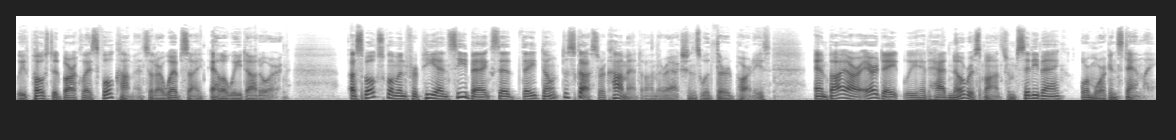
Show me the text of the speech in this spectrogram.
We've posted Barclays' full comments at our website, loe.org. A spokeswoman for PNC Bank said they don't discuss or comment on their actions with third parties, and by our air date, we had had no response from Citibank or Morgan Stanley.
